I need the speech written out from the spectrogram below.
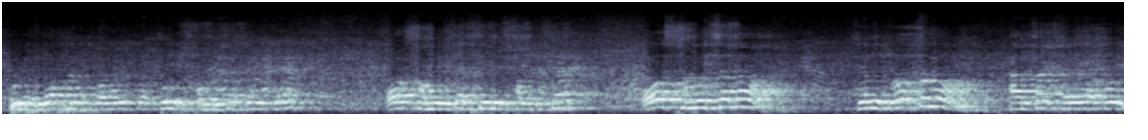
Kung mo kan ko mo ito, kung samisya siya mo. O samisya siya samisya. O samisya mo. 저는 좋으면 감사해야 보이.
